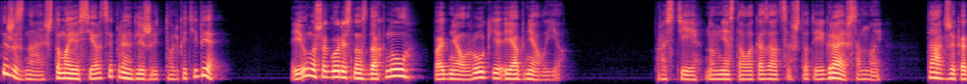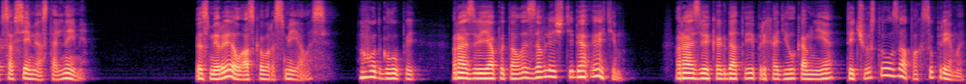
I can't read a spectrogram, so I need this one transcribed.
Ты же знаешь, что мое сердце принадлежит только тебе». Юноша горестно вздохнул, поднял руки и обнял ее. «Прости, но мне стало казаться, что ты играешь со мной, так же, как со всеми остальными». Эсмирея ласково рассмеялась. «Вот глупый, разве я пыталась завлечь тебя этим? Разве, когда ты приходил ко мне, ты чувствовал запах Супремы?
